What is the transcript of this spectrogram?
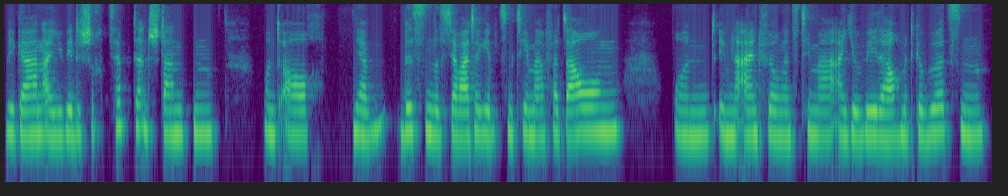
vegan ayurvedische Rezepte entstanden und auch ja, Wissen, das ich da weitergebe zum Thema Verdauung und eben eine Einführung ins Thema Ayurveda auch mit Gewürzen.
